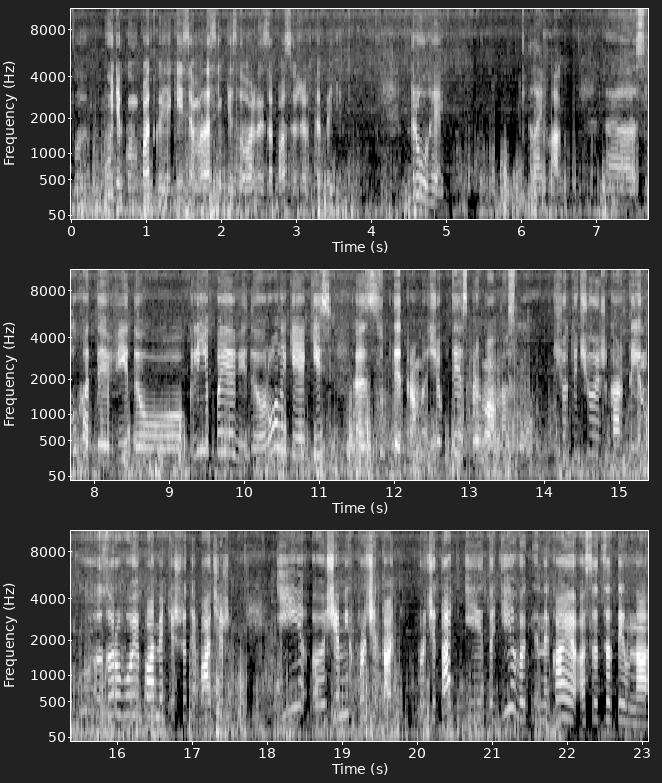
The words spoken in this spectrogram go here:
в будь-якому випадку якийсь малесенький словарний запас вже в тебе є. Другий лайфхак. Е, Слухати відеокліпи, відеоролики якісь е, з субтитрами, щоб ти сприймав на слух, що ти чуєш, картинку зорової пам'яті, що ти бачиш, і е, ще міг прочитати. Прочитати, і тоді виникає асоціативна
